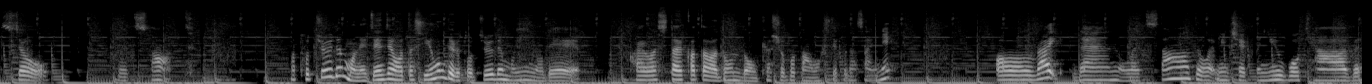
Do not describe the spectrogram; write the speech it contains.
So, let's start. まあ途中でもね、全然私読んでる途中でもいいので、会話したい方はどんどん挙手ボタンを押してくださいね。Alright, then let's start. Let me check the new vocab.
